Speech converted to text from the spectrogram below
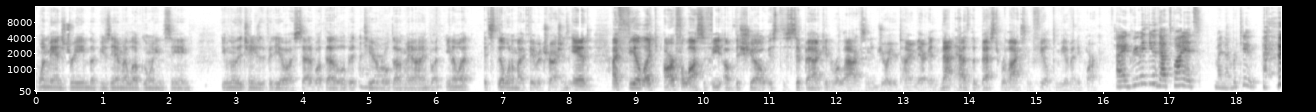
One Man's Dream, the museum I love going and seeing. Even though they changed the video, I was sad about that a little bit. Tear know. rolled down my eye, but you know what? It's still one of my favorite attractions. And I feel like our philosophy of the show is to sit back and relax and enjoy your time there, and that has the best relaxing feel to me of any park. I agree with you. That's why it's my number two.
